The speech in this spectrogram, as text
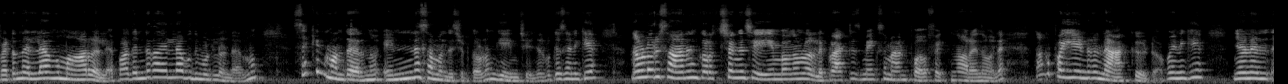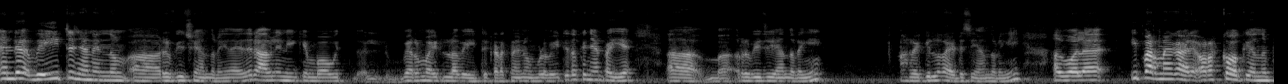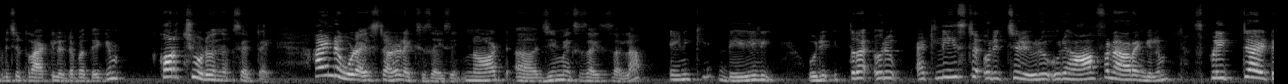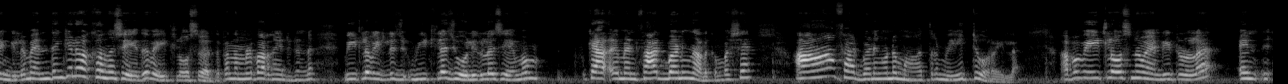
പെട്ടെന്ന് എല്ലാം അങ്ങ് മാറുമല്ലേ അപ്പോൾ അതിന്റെതായ എല്ലാ ബുദ്ധിമുട്ടുകളുണ്ടായിരുന്നു സെക്കൻഡ് മന്ത് ആയിരുന്നു എന്നെ സംബന്ധിച്ചിടത്തോളം ഗെയിം ചേഞ്ചർ ബിക്കോസ് എനിക്ക് നമ്മളൊരു സാധനം കുറച്ചങ്ങ് ചെയ്യുമ്പോൾ നമ്മളല്ലേ practice makes a man perfect എന്ന് പറയുന്ന പോലെ നമുക്ക് പയ്യെ എന്റെ ഒരു നാക്ക് കിട്ടും. അപ്പോൾ എനിക്ക് ഞാൻ എൻ- എന്റെ വെയിറ്റ് ഞാൻ എന്നും റിവ്യൂ ചെയ്യാൻ തുടങ്ങി. അതായത് രാവിലെ എണീക്കുമ്പോൾ വെറും വയറ്റുള്ള വെയിറ്റ് കിടക്കുന്നതിന് മുമ്പുള്ള വെയിറ്റ് ഇതൊക്കെ ഞാൻ പയ്യെ റിവ്യൂ ചെയ്യാൻ തുടങ്ങി. റെഗുലർ ആയിട്ട് ചെയ്യാൻ തുടങ്ങി. അതുപോലെ ഈ പറഞ്ഞ കാര്യം ഉറക്കമൊക്കെ ഒന്ന് പിടിച്ച് ട്രാക്കിലിട്ടപ്പോഴത്തേക്കും കുറച്ചുകൂടി ഒന്ന് സെറ്റായി അതിന്റെ കൂടെ I started exercising not gym exercises അല്ല. എനിക്ക് ഡെയിലി ഒരു ഇത്ര ഒരു അറ്റ്ലീസ്റ്റ് ഒരു ഇച്ചിരി ഒരു ഒരു ഹാഫ് ആൻ അവർ എങ്കിലും സ്പ്ലിറ്റ് ആയിട്ടെങ്കിലും എന്തെങ്കിലുമൊക്കെ ഒന്ന് ചെയ്ത് വെയിറ്റ് ലോസ് വരുത്തും. ഇപ്പം നമ്മൾ പറഞ്ഞു കേട്ടിട്ടുണ്ട് വീട്ടിലെ വീട്ടിലെ വീട്ടിലെ ജോലികൾ ചെയ്യുമ്പം മീൻ ഫാറ്റ് ബേണിംഗ് നടക്കും. പക്ഷേ ആ ഫാറ്റ് ബേണിംഗ് കൊണ്ട് മാത്രം വെയിറ്റ് കുറയില്ല. അപ്പോൾ വെയിറ്റ് ലോസിന് വേണ്ടിയിട്ടുള്ള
